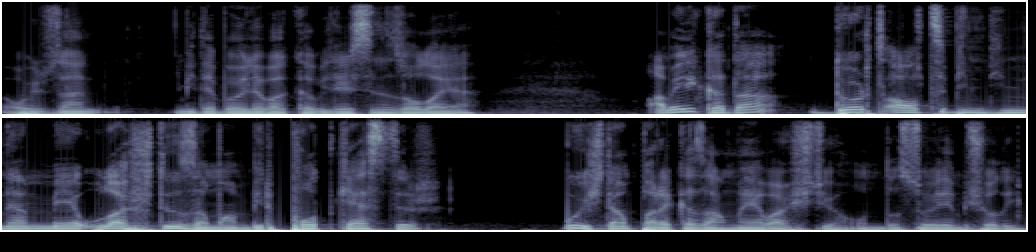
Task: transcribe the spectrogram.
O yüzden bir de böyle bakabilirsiniz olaya. Amerika'da 4-6 bin dinlenmeye ulaştığı zaman bir podcaster bu işten para kazanmaya başlıyor. Onu da söylemiş olayım.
